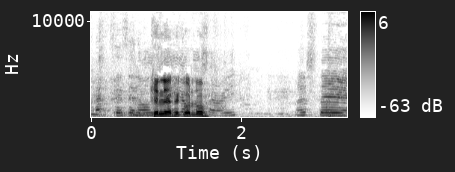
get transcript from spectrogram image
No, ¿Quién le sí, recordó? no sabía. este,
